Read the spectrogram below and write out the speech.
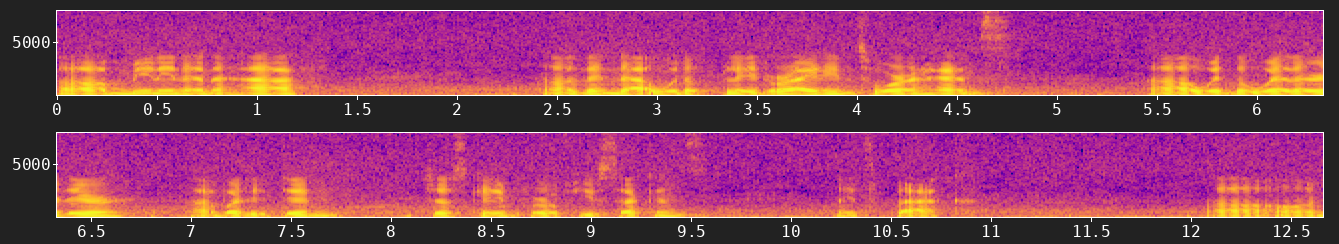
a minute and a half, uh, then that would have played right into our hands uh, with the weather there. Uh, but it didn't. It just came for a few seconds it's back uh, on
